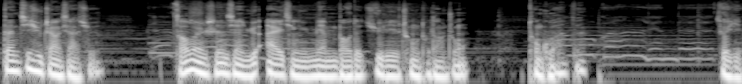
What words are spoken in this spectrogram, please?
但继续这样下去，早晚深陷于爱情与面包的剧烈冲突当中，痛苦万分。所以，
